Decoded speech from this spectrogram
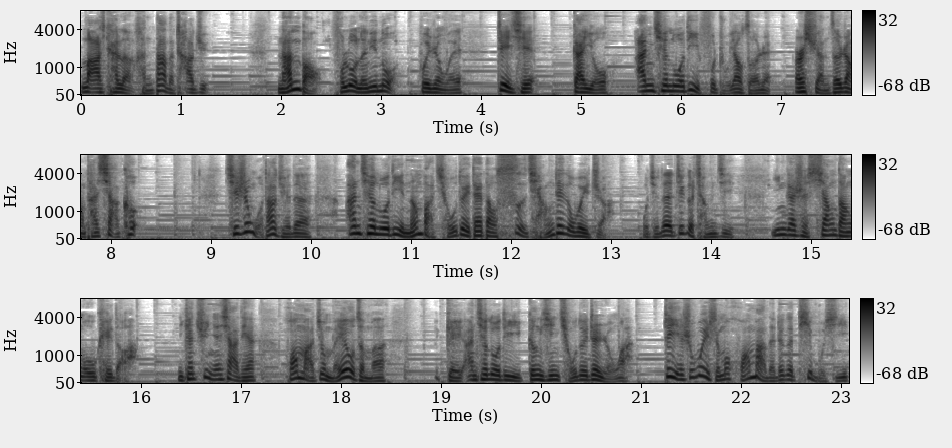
拉开了很大的差距。难保弗洛伦蒂诺会认为这些该由安切洛蒂负主要责任，而选择让他下课。其实我倒觉得安切洛蒂能把球队带到四强这个位置啊，我觉得这个成绩应该是相当 OK 的啊。你看去年夏天皇马就没有怎么给安切洛蒂更新球队阵容啊，这也是为什么皇马的这个替补席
